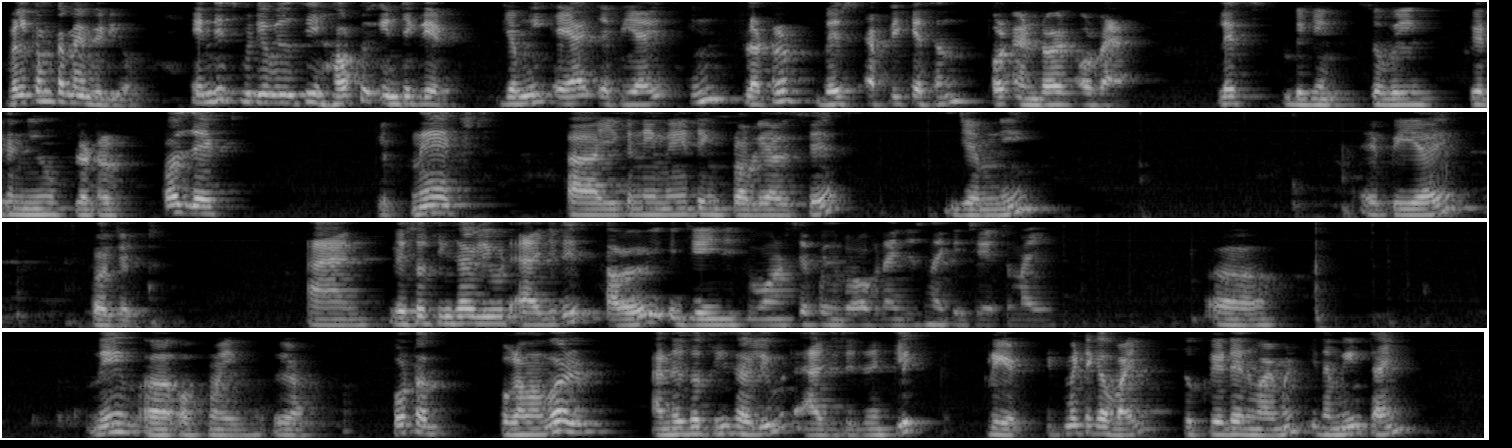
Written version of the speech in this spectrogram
Welcome to my video. In this video, we'll see how to integrate Gemini AI APIs in Flutter based application for Android or web. Let's begin. So we'll create a new Flutter project. Click next. Uh, you can name anything. Probably I'll say Gemini API project. And rest of things I will leave it as it is. However, you can change if you want. Say for example, organization, I can change to my uh, name uh, of my yeah, portal programmer world and are things I leave it as it is and click create. It may take a while to create an environment. In the meantime,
